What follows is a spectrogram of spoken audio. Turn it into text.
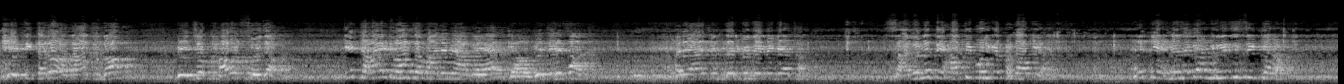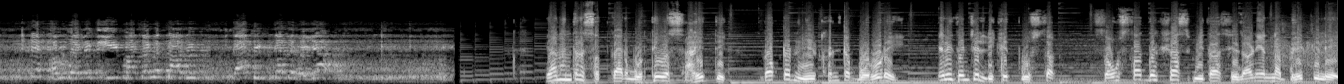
खेती करो अनाज उगाओ बेचो खाओ और सो जाओ। ये कहा एडवांस जमाने में आ गया यार क्या हो गया तेरे साथ अरे आज इंटरव्यू देने गया था सालों ने देहाती बोल के भगा दिया ये कहने लगे अंग्रेजी सीख कर. हम बोले कि ई भाषा में का का दिक्कत है भैया. यानंतर सत्कार मूर्ती व साहित्यिक डॉक्टर निळकंठ बोरुडे यांनी त्यांचे लिखित पुस्तक संस्थाध्यक्षा स्मिता सेदाणी यांना भेट दिले.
